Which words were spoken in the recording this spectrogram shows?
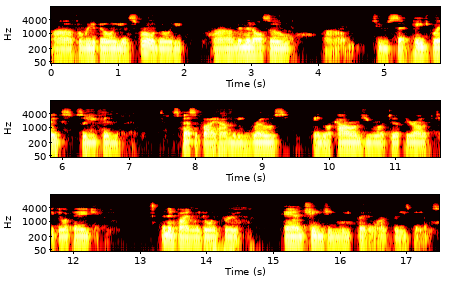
uh, for readability and scrollability, um, and then also um, to set page breaks so you can specify how many rows and or columns you want to appear on a particular page. And then finally going through and changing the print order for these pages.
